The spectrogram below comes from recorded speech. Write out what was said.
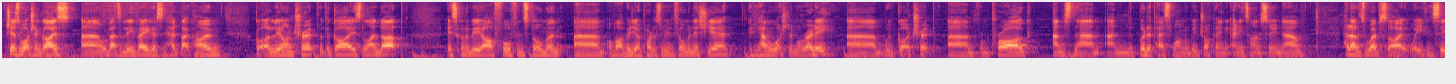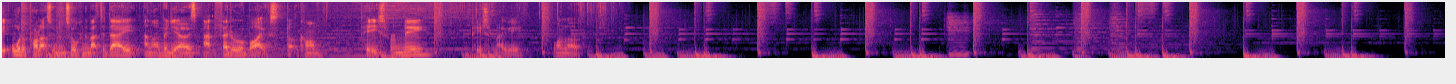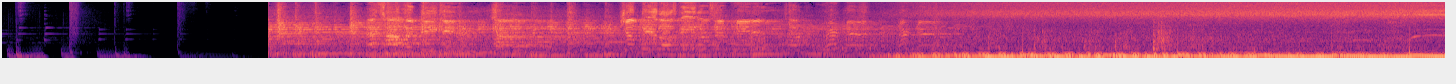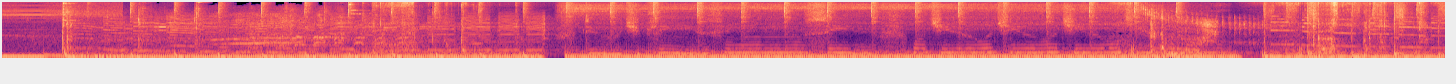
Cheers for watching, guys. Uh, we're about to leave Vegas and head back home. Got a Leon trip with the guys lined up. It's going to be our fourth instalment um, of our video products we've been filming this year. If you haven't watched them already, um, we've got a trip um, from Prague, Amsterdam, and the Budapest one will be dropping anytime soon now. Head over to the website where you can see all the products we've been talking about today and our videos at federalbikes.com. Peace from me, peace from Aggie. One love.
